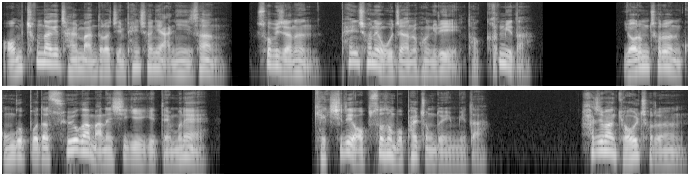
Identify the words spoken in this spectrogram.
엄청나게 잘 만들어진 펜션이 아닌 이상 소비자는 펜션에 오지 않을 확률이 더 큽니다. 여름철은 공급보다 수요가 많은 시기이기 때문에 객실이 없어서 못 팔 정도입니다. 하지만 겨울철은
